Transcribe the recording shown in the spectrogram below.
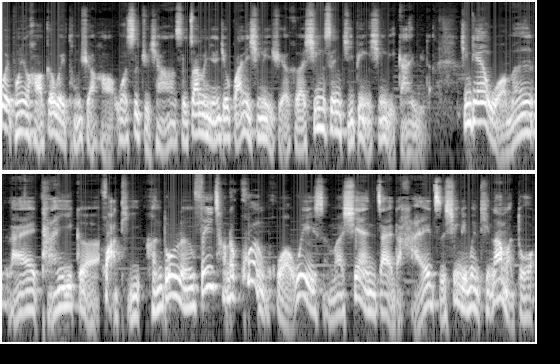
位朋友好，各位同学好，我是举强，是专门研究管理心理学和新生疾病心理干预的。今天我们来谈一个话题，很多人非常的困惑，为什么现在的孩子心理问题那么多？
